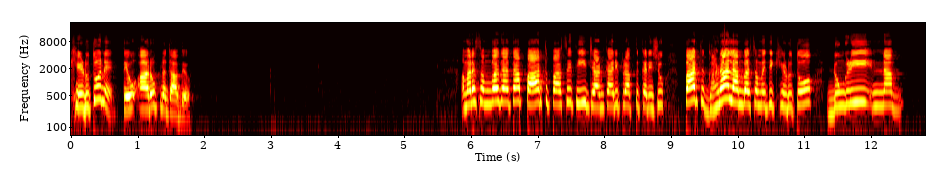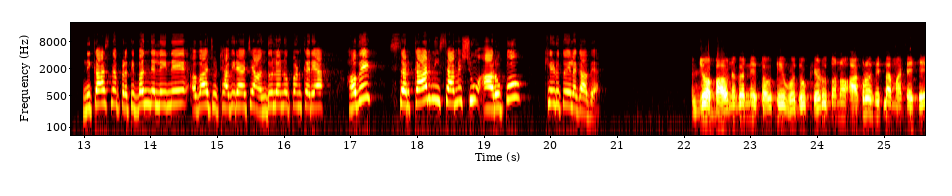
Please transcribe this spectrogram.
ખેડૂતોને તેવો આરોપ લગાવ્યો. અમારા સંવાદદાતા પાર્થ પાસેથી જાણકારી પ્રાપ્ત કરીશું. પાર્થ, ઘણા લાંબા સમયથી ખેડૂતો ડુંગળીના નિકાસના પ્રતિબંધને લઈને અવાજ ઉઠાવી રહ્યા છે, આંદોલનો પણ કર્યા. હવે સરકારની સામે શું આરોપો ખેડૂતોએ લગાવ્યા? જો ભાવનગરની સૌથી વધુ ખેડૂતોનો આક્રોશ એટલા માટે છે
